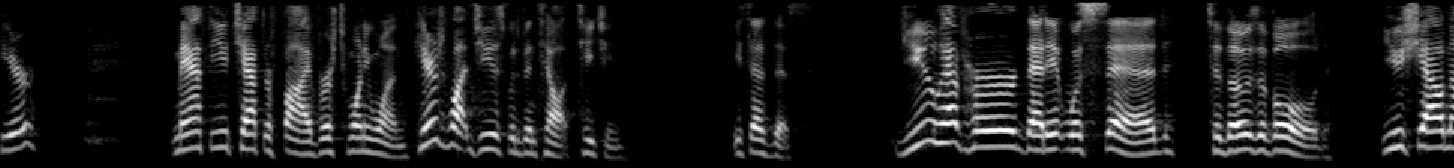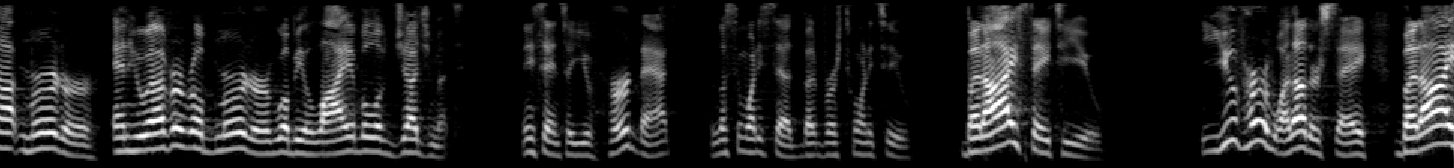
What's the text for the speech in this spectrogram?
here. Matthew chapter 5, verse 21. Here's what Jesus would have been taught, teaching. He says this You have heard that it was said, to those of old, You shall not murder, and whoever will murder will be liable of judgment. And he's saying, So you've heard that, and listen to what he says, but verse 22. But I say to you, You've heard what others say, but I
